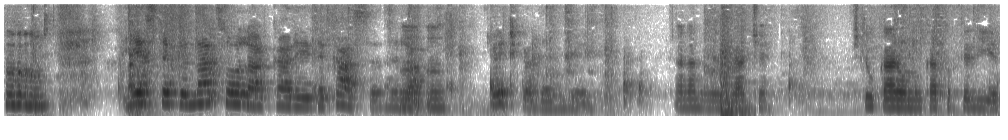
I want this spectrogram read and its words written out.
Este cârnațul ăla care e de casă, de la Mm-mm. pecica de unde e. Ăla nu îmi place. Știu că are o mâncat o felie.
